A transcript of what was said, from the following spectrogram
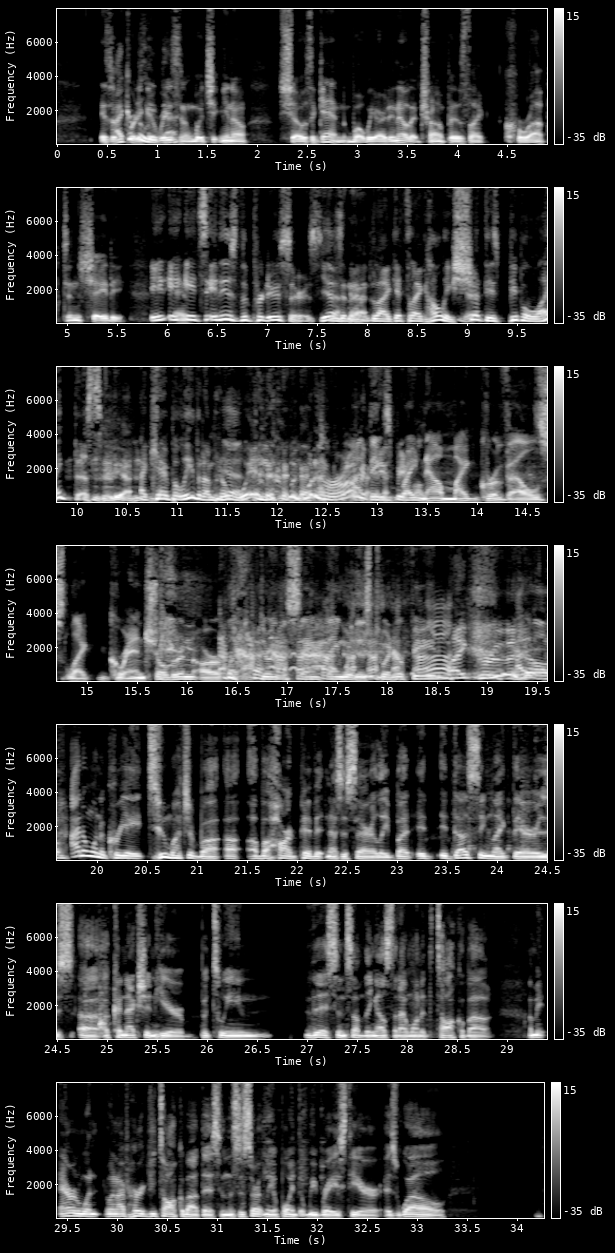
is a I can pretty good believe that. reason, which you know shows again what we already know that Trump is like corrupt and shady. It, it, it's it is the producers, isn't it? Like it's like holy shit, these people like this. Yeah. I can't believe it. I'm going to Yeah. win. what is wrong I with these people? right now Mike Gravel's like grandchildren are like doing the same thing with his Twitter feed. Mike Gravel. I don't. I don't want to create too much of a, a of a hard pivot necessarily, but it, it does seem like there's a, a connection here between this and something else that I wanted to talk about. I mean, Aaron, when when I've heard you talk about this, and this is certainly a point that we've raised here as well,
